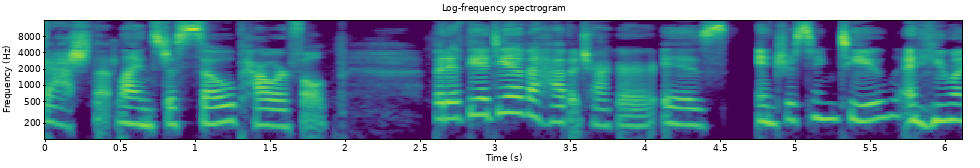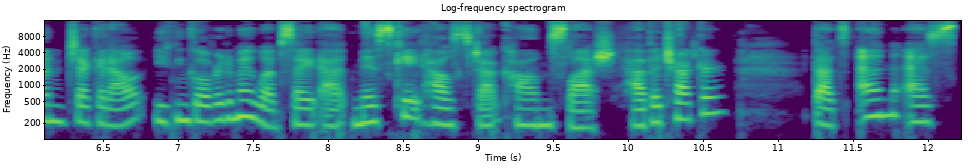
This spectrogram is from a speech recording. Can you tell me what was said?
Gosh, that line's just so powerful. But if the idea of a habit tracker is interesting to you and you want to check it out, you can go over to my website at mskatehouse.com slash habit tracker. That's M-S-K-A-T-E-H-O-U-S-E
